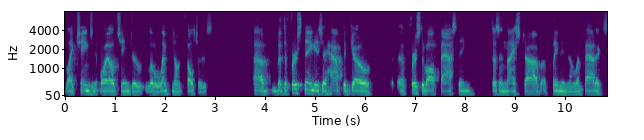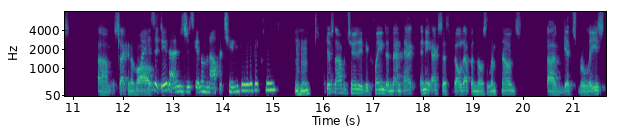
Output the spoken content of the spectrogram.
like change the oil, change your little lymph node filters. Uh, but the first thing is you have to go uh, first of all, fasting does a nice job of cleaning the lymphatics. Um, second of all, Why does it do that? It just give them an opportunity to be cleaned? hmm Gives an opportunity to be cleaned, and then any excess buildup in those lymph nodes uh, gets released.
